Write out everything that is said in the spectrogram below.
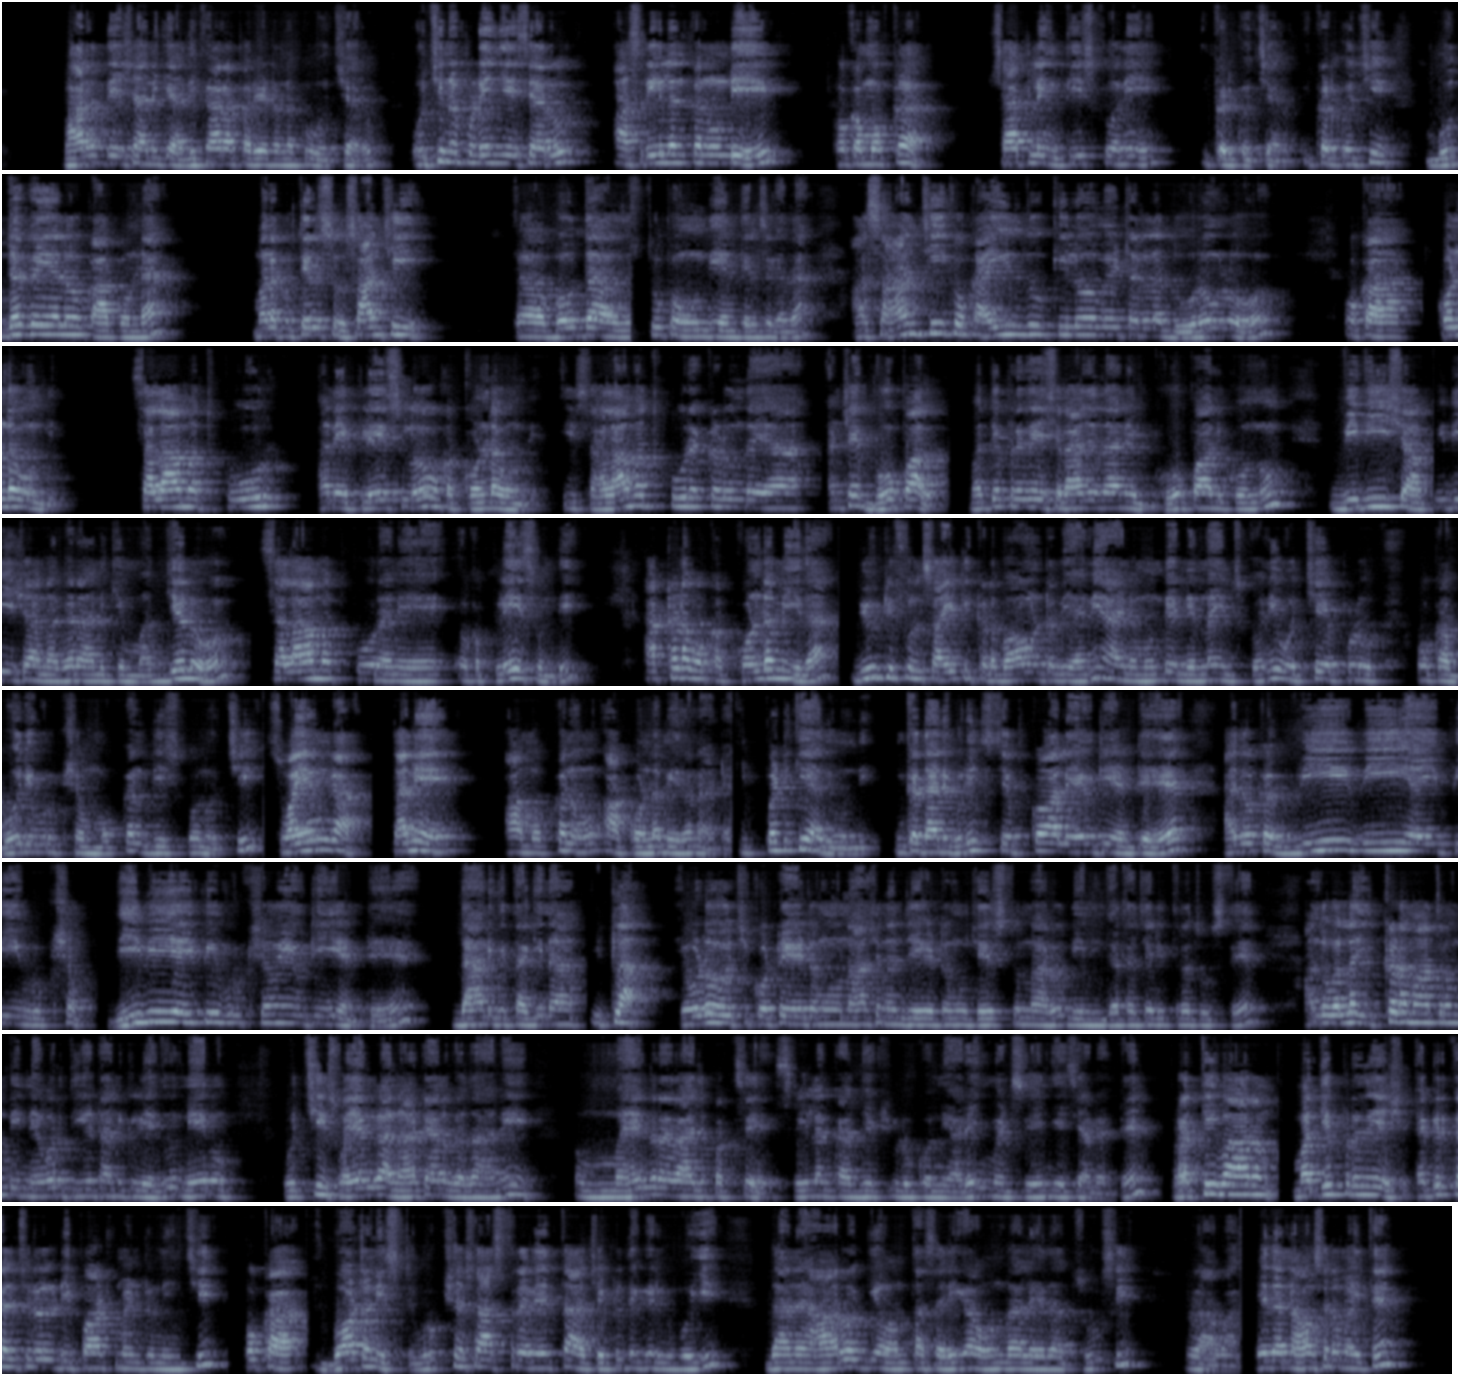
భారతదేశానికి అధికార పర్యటనకు వచ్చారు. వచ్చినప్పుడు ఏం చేశారు? ఆ శ్రీలంక నుండి ఒక మొక్క శాప్లింగ్ తీసుకొని ఇక్కడికి వచ్చారు. ఇక్కడికి వచ్చి బుద్ధగయలో కాకుండా మనకు తెలుసు. సాంచి బౌద్ధ స్తూపం ఉంది అని తెలుసు కదా. ఆ సాంచీకి ఒక ఐదు కిలోమీటర్ల దూరంలో ఒక కొండ ఉంది. సలామత్పూర్ అనే ప్లేస్లో ఒక కొండ ఉంది. ఈ సలామత్ పూర్ ఎక్కడుందయ్యా? అంటే భోపాల్ మధ్యప్రదేశ్ రాజధాని భోపాల్కును విదిషా విదిషా నగరానికి మధ్యలో సలామత్పూర్ అనే ఒక ప్లేస్ ఉంది. అక్కడ ఒక కొండ మీద బ్యూటిఫుల్ సైట్ ఇక్కడ బాగుంటుంది అని ఆయన ముందే నిర్ణయించుకొని వచ్చేప్పుడు ఒక బోధి వృక్షం మొక్కను తీసుకొని వచ్చి స్వయంగా తనే ఆ మొక్కను ఆ కొండ మీద నాటాడు. ఇప్పటికీ అది ఉంది. ఇంకా దాని గురించి చెప్పుకోవాలి ఏమిటి అంటే అది ఒక వివిఐపి వృక్షం. వివిఐపి వృక్షం ఏమిటి అంటే దానికి తగిన ఇట్లా ఎవడో వచ్చి కొట్టేయటము నాశనం చేయటము చేస్తున్నారు. దీని గత చరిత్ర చూస్తే అందువల్ల ఇక్కడ మాత్రం దీన్ని ఎవరు తీయటానికి లేదు. నేను వచ్చి స్వయంగా నాటాను కదా అని మహేంద్ర రాజపక్సే శ్రీలంక అధ్యక్షుడు కొన్ని అరేంజ్మెంట్స్ ఏం చేశాడంటే ప్రతి వారం మధ్యప్రదేశ్ అగ్రికల్చరల్ డిపార్ట్మెంట్ నుంచి ఒక బాటనిస్ట్ వృక్ష శాస్త్రవేత్త ఆ చెట్టు దగ్గరికి పోయి దాని ఆరోగ్యం అంతా సరిగా ఉందా లేదా చూసి రావాలి. ఏదన్నా అవసరమైతే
